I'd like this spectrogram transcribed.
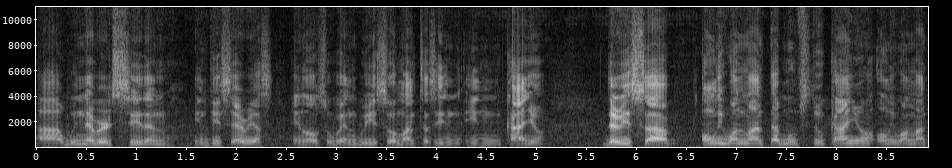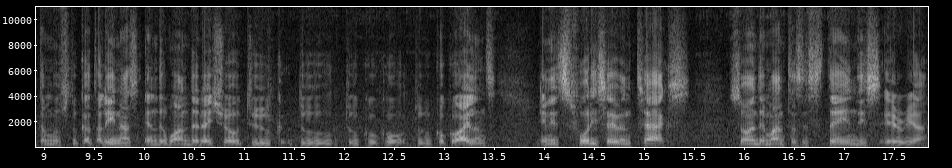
uh, we never see them in these areas. And also when we saw mantas in, in Caño, there is uh, only one manta moves to Caño, only one manta moves to Catalinas, and the one that I showed to, to, to, Coco, to Coco Islands. And it's 47 tags. So and the mantas stay in this area.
